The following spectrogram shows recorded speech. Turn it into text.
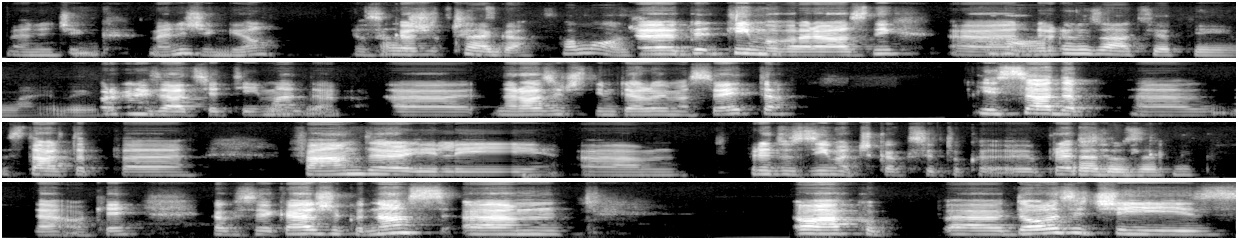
managing, managing, jel? Jel se kaže čega? Pa može. E, timova raznih. E, Aha, organizacija tima. Ili... Organizacija tima, okay. da. E, na različitim delovima sveta. I sada uh, startup uh, founder ili um, preduzimač, kako se to kaže? Preduzetnik. Da, ok. Kako se kaže kod nas. Um, ovako, dolazeći iz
